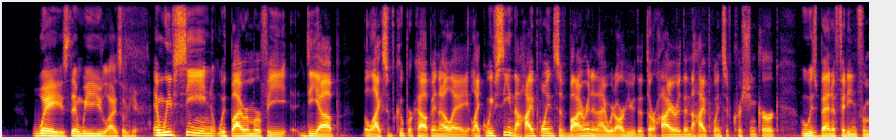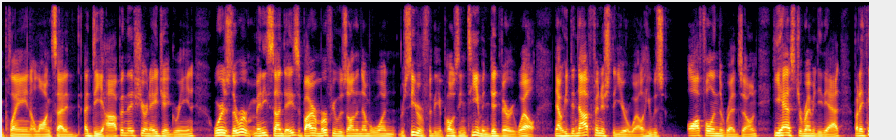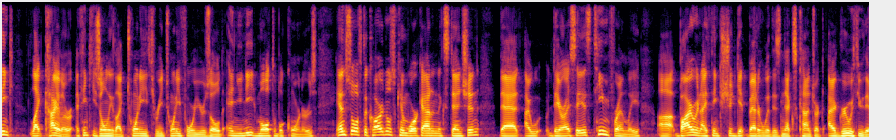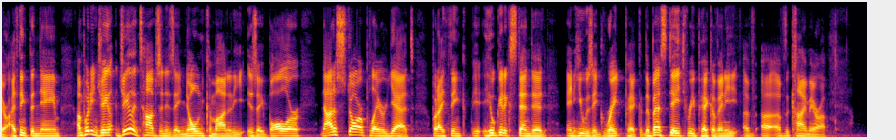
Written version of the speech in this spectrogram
ways than we utilize him here. And we've seen with Byron Murphy, Diop, the likes of Cooper Kupp in LA, like we've seen the high points of Byron, and I would argue that they're higher than the high points of Christian Kirk, who is benefiting from playing alongside a, a D Hop and this year and AJ Green. Whereas there were many Sundays, Byron Murphy was on the number one receiver for the opposing team and did very well. Now, he did not finish the year well. He was awful in the red zone. He has to remedy that. But I think, like Kyler, I think he's only like 23, 24 years old, and you need multiple corners. And so if the Cardinals can work out an extension that, I dare I say, is team friendly, uh, Byron, I think, should get better with his next contract. I agree with you there. I think the name, I'm putting Jalen Jalen Thompson is a known commodity, is a baller, not a star player yet, but I think he'll get extended. And he was a great pick, the best day three pick of any of, uh, of the Keim era.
